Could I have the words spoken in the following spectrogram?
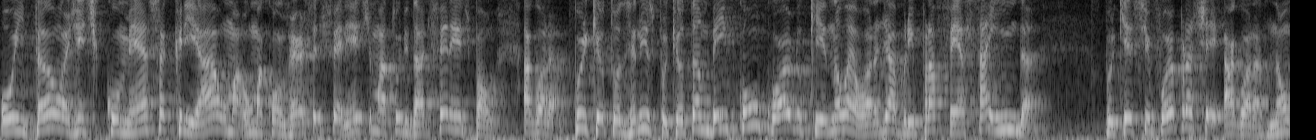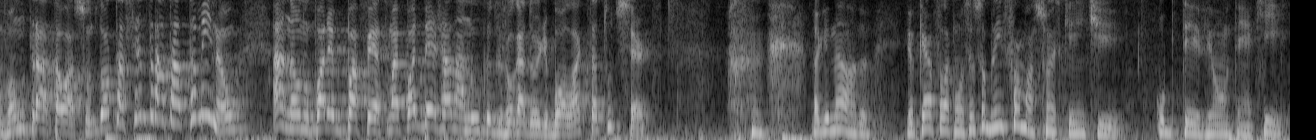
Ou então a gente começa a criar uma, uma conversa diferente, maturidade diferente, Paulo. Agora, por que eu tô dizendo isso? Porque eu também concordo que não é hora de abrir para festa ainda. Porque se for pra. che- Agora, não vamos tratar o assunto igual tá sendo tratado também, não. Ah, não, não pode ir pra festa, mas pode beijar na nuca do jogador de bola lá que tá tudo certo. Agnaldo, eu quero falar com você sobre informações que a gente obteve ontem aqui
